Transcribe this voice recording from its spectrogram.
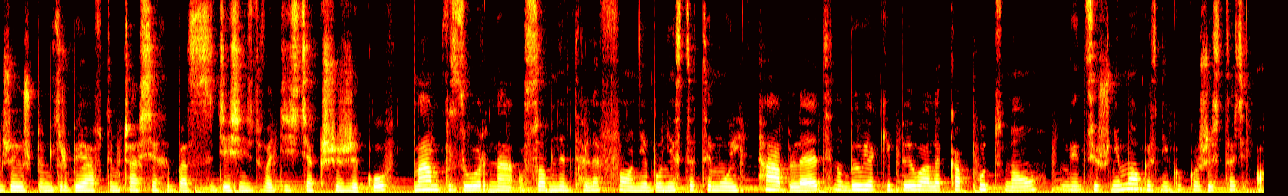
że już bym zrobiła w tym czasie chyba z 10-20 krzyżyków. Mam wzór na osobnym telefonie, bo niestety mój tablet, no był jaki był, ale kaputnął, więc już nie mogę z niego korzystać. O,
